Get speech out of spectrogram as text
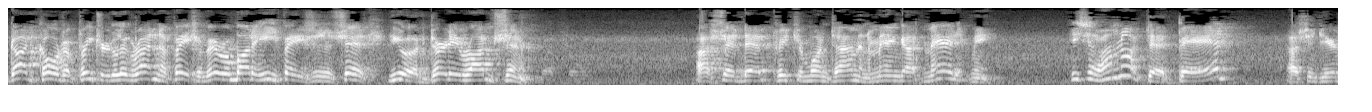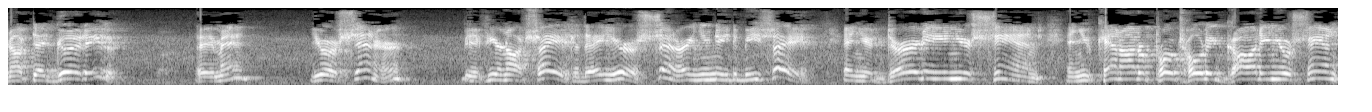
God calls a preacher to look right in the face of everybody he faces and says, You're a dirty, rotten sinner. I said that preaching one time, and the man got mad at me. He said, I'm not that bad. I said, You're not that good either. Amen. You're a sinner. If you're not saved today, you're a sinner and you need to be saved. And you're dirty in your sins, and you cannot approach holy God in your sin.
